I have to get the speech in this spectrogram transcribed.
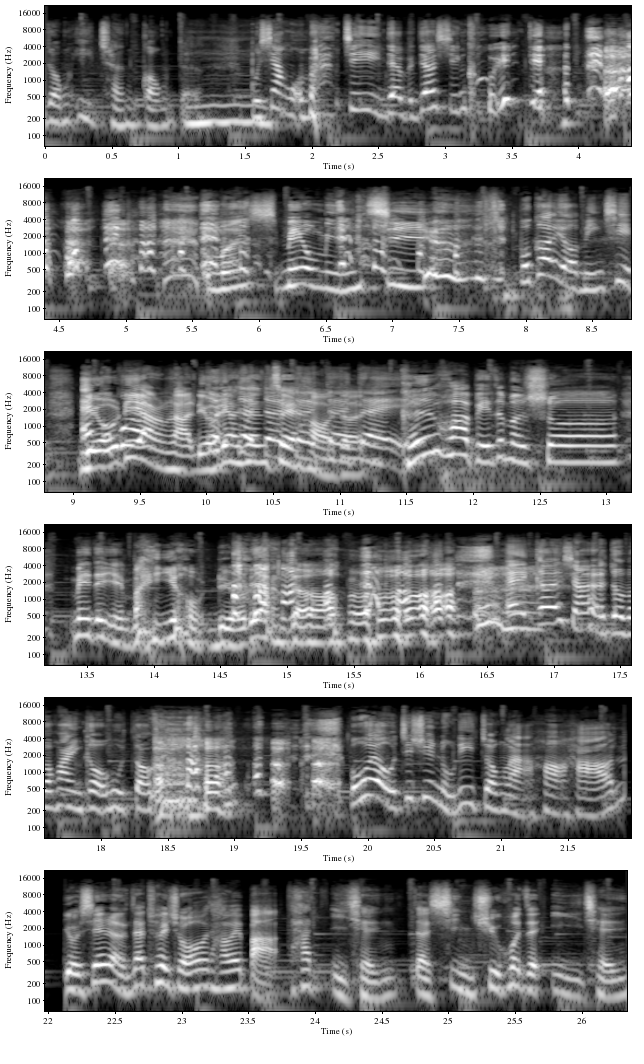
容易成功的，嗯、不像我们经营的比较辛苦一点。我们没有名气，不够有名气，流量啦，流量是最好的。对，可是话别这么说，Madam 也蛮有流量的哦。哎，各位小耳朵们，欢迎跟我互动。不会，我继续努力中啦。哈，好。有些人在退休后，他会把他以前的兴趣或者以前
